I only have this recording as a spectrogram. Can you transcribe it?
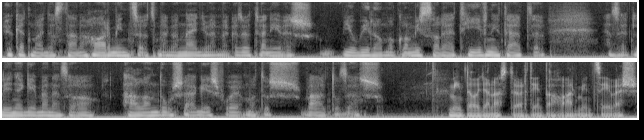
őket majd aztán a 35, meg a 40, meg az 50 éves jubileumokon vissza lehet hívni, tehát ez lényegében ez a állandóság és folyamatos változás mint ahogyan az történt a 30 éves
